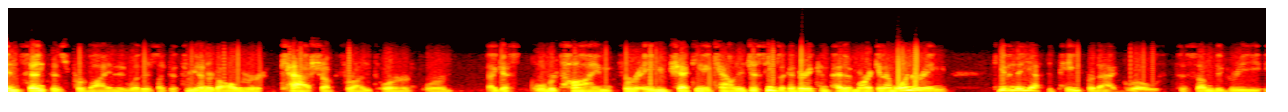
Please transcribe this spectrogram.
incentives provided, whether it's like the 300 dollar cash up front or I guess over time for a new checking account. It just seems like a very competitive market. I'm wondering, given that you have to pay for that growth to some degree,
